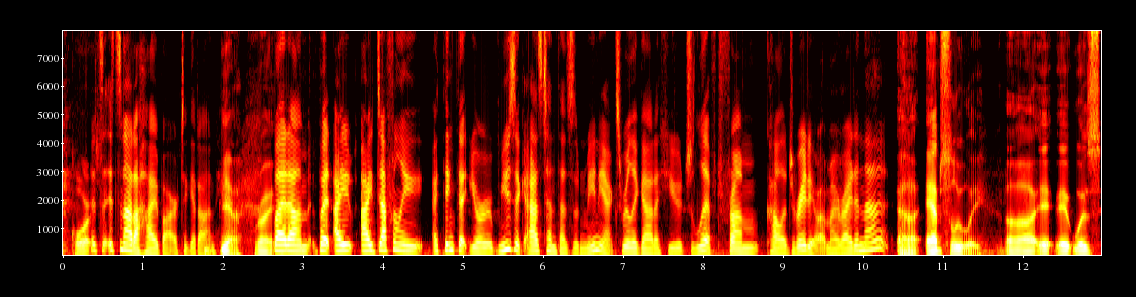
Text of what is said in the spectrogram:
of course. it's it's not a high bar to get on. here. Yeah, right. But um, but I I definitely I think that your music as Ten Thousand Maniacs really got a huge lift from college radio. Am I right in that? Uh, absolutely. Uh, it, it was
